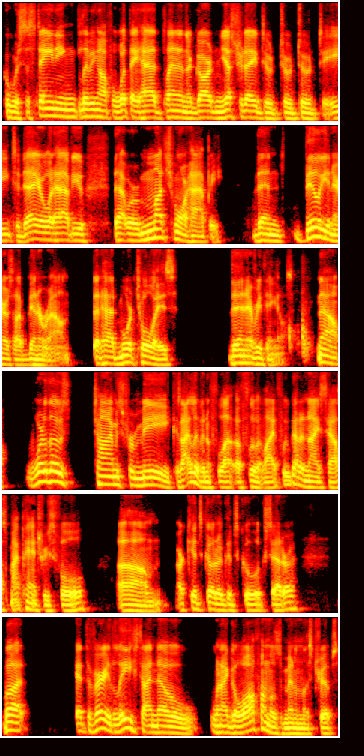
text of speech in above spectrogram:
who were sustaining living off of what they had planted in their garden yesterday to, to, to, to eat today or what have you that were much more happy than billionaires I've been around that had more toys than everything else. Now, what are those times for me? Because I live in a affluent life. We've got a nice house. My pantry's full. Um, our kids go to a good school, et cetera. But at the very least, I know when I go off on those minimalist trips,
